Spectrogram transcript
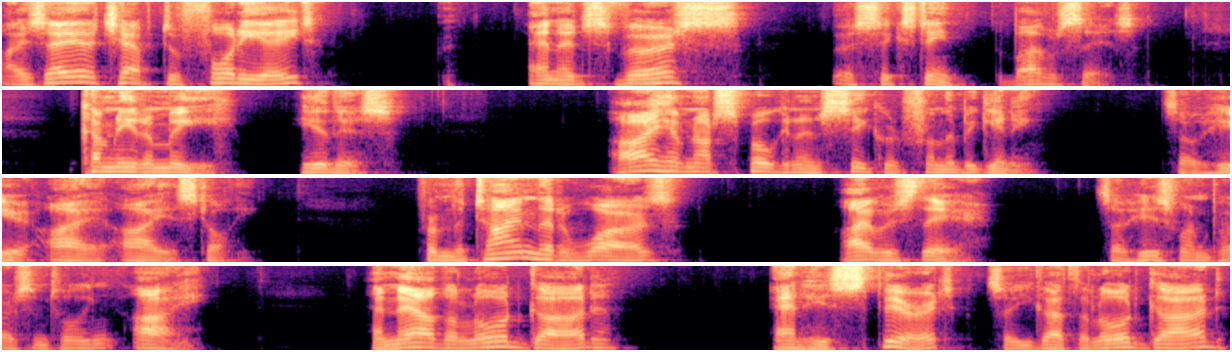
Isaiah chapter 48, and it's verse, verse 16. The Bible says, Come near to me, hear this. I have not spoken in secret from the beginning. So here, I, I is talking. From the time that it was, I was there. So here's one person talking, I. And now the Lord God and his Spirit, so you got the Lord God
